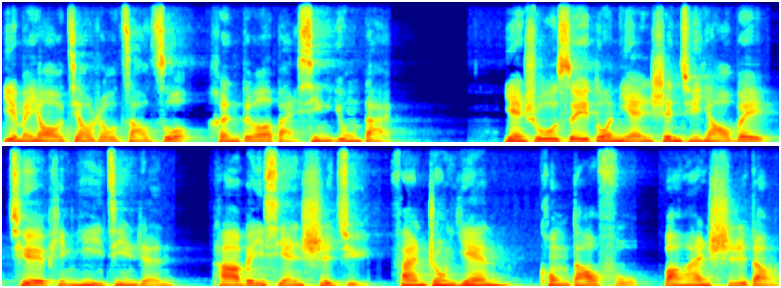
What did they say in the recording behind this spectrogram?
也没有娇柔造作，很得百姓拥戴。晏殊虽多年身居要位，却平易近人。他为贤是举。范仲淹、孔道辅、王安石等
